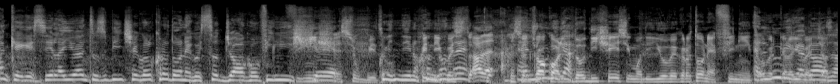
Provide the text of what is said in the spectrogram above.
anche che se la Juventus vince col Crotone questo gioco finisce, Finisce subito. Quindi, non, non questo, è, questo è gioco l'unica- al dodicesimo di Juve Crotone è finito È perché la Juve è già cosa,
